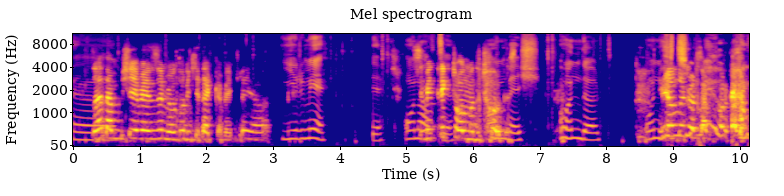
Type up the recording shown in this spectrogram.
Eee, Zaten bir şeye benzemiyor. Dur 2 dakika bekle ya. 20 16 Simetrik de olmadı. Tövbe. 15 14 13 Bir anda görsem korkarım.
